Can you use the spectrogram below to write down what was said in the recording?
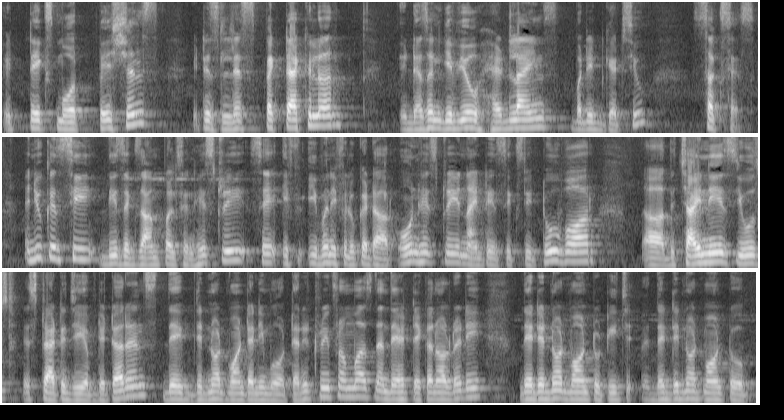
it takes more patience, it is less spectacular, it doesn't give you headlines, but it gets you success. And you can see these examples in history, say if, even if you look at our own history, 1962 war, uh, the Chinese used a strategy of deterrence. They did not want any more territory from us than they had taken already. They did not want to teach, they did not want to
